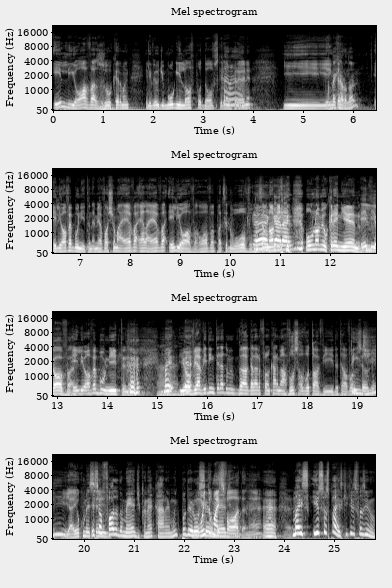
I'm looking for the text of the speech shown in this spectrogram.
Eliova Zuckerman. Ele veio de Mogilov Podolsky, da. Ucrânia. E Como é que então- era o nome? Eliova é bonito, né? Minha avó chama Eva, ela Eva Eliova. Ova pode ser do ovo, mas É, é, um nome ou um nome ucraniano. Eliova. Eliova é bonito, né? Mas, E eu é, ouvi a vida inteira do- da galera falando, cara, meu avô salvou tua vida, teu avô não sei o quê. Entendi. E aí eu comecei... Esse é o foda do médico, né, cara? É muito poderoso Muito mais médico. foda, né? É. Mas e os seus pais? O que, que eles faziam?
